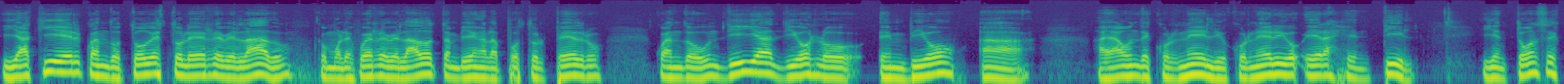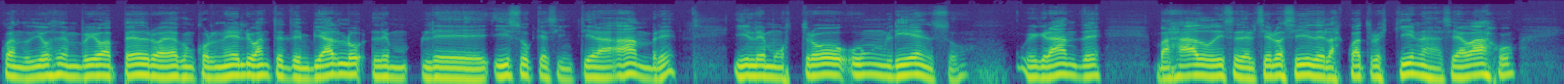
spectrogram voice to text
Y aquí él, cuando todo esto le es revelado, como le fue revelado también al apóstol Pedro, cuando un día Dios lo envió a allá donde Cornelio. Cornelio era gentil. Y entonces cuando Dios envió a Pedro allá con Cornelio, antes de enviarlo, le, hizo que sintiera hambre y le mostró un lienzo muy grande, bajado, dice, del cielo así, de las cuatro esquinas hacia abajo.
